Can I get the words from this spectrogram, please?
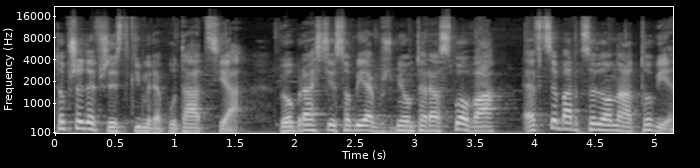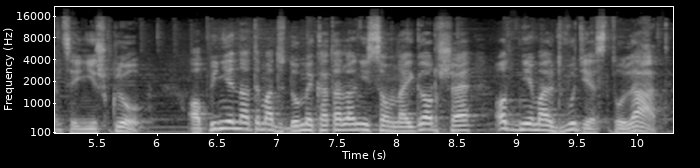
to przede wszystkim reputacja. Wyobraźcie sobie jak brzmią teraz słowa FC Barcelona to więcej niż klub. Opinie na temat dumy Katalonii są najgorsze od niemal 20 lat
